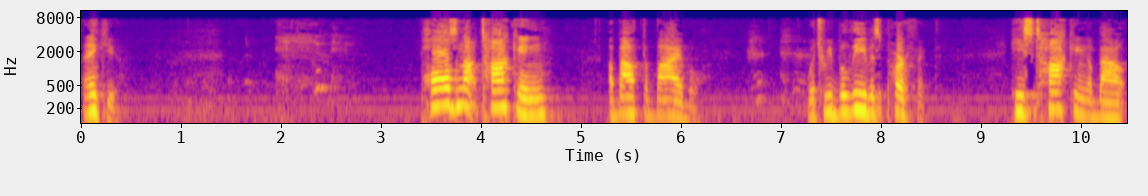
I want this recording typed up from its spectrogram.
Thank you. Paul's not talking about the Bible, which we believe is perfect. He's talking about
